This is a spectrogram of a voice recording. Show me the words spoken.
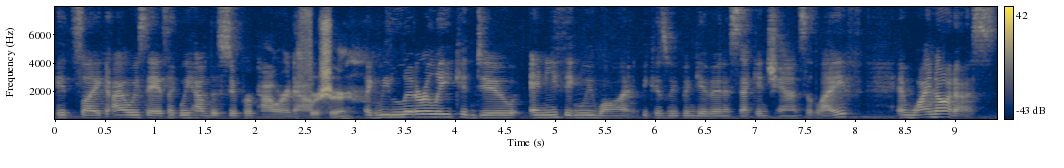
It's like I always say, it's like we have the superpower now. For sure. Like we literally can do anything we want because we've been given a second chance at life. And why not us?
